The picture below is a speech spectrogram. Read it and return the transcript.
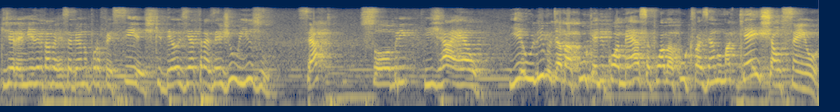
que Jeremias estava recebendo profecias que Deus ia trazer juízo, certo? Sobre Israel. E o livro de Abacuque, ele começa com Abacuque fazendo uma queixa ao Senhor.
